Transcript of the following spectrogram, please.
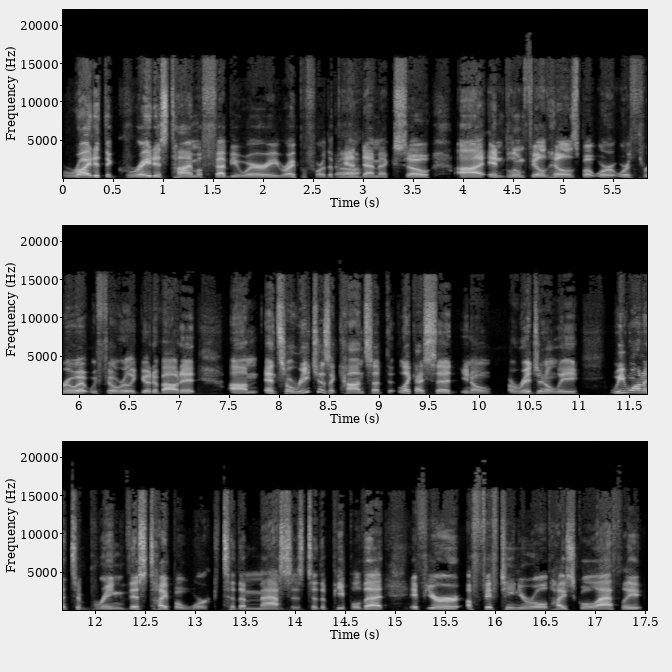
right at the greatest time of February, right before the Oh. pandemic. So uh, in Bloomfield Hills, but we're we're through it. We feel really good about it. Um, and so Reach as a concept, like I said, you know, originally we wanted to bring this type of work to the masses, to the people that if you're a 15 year old high school athlete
